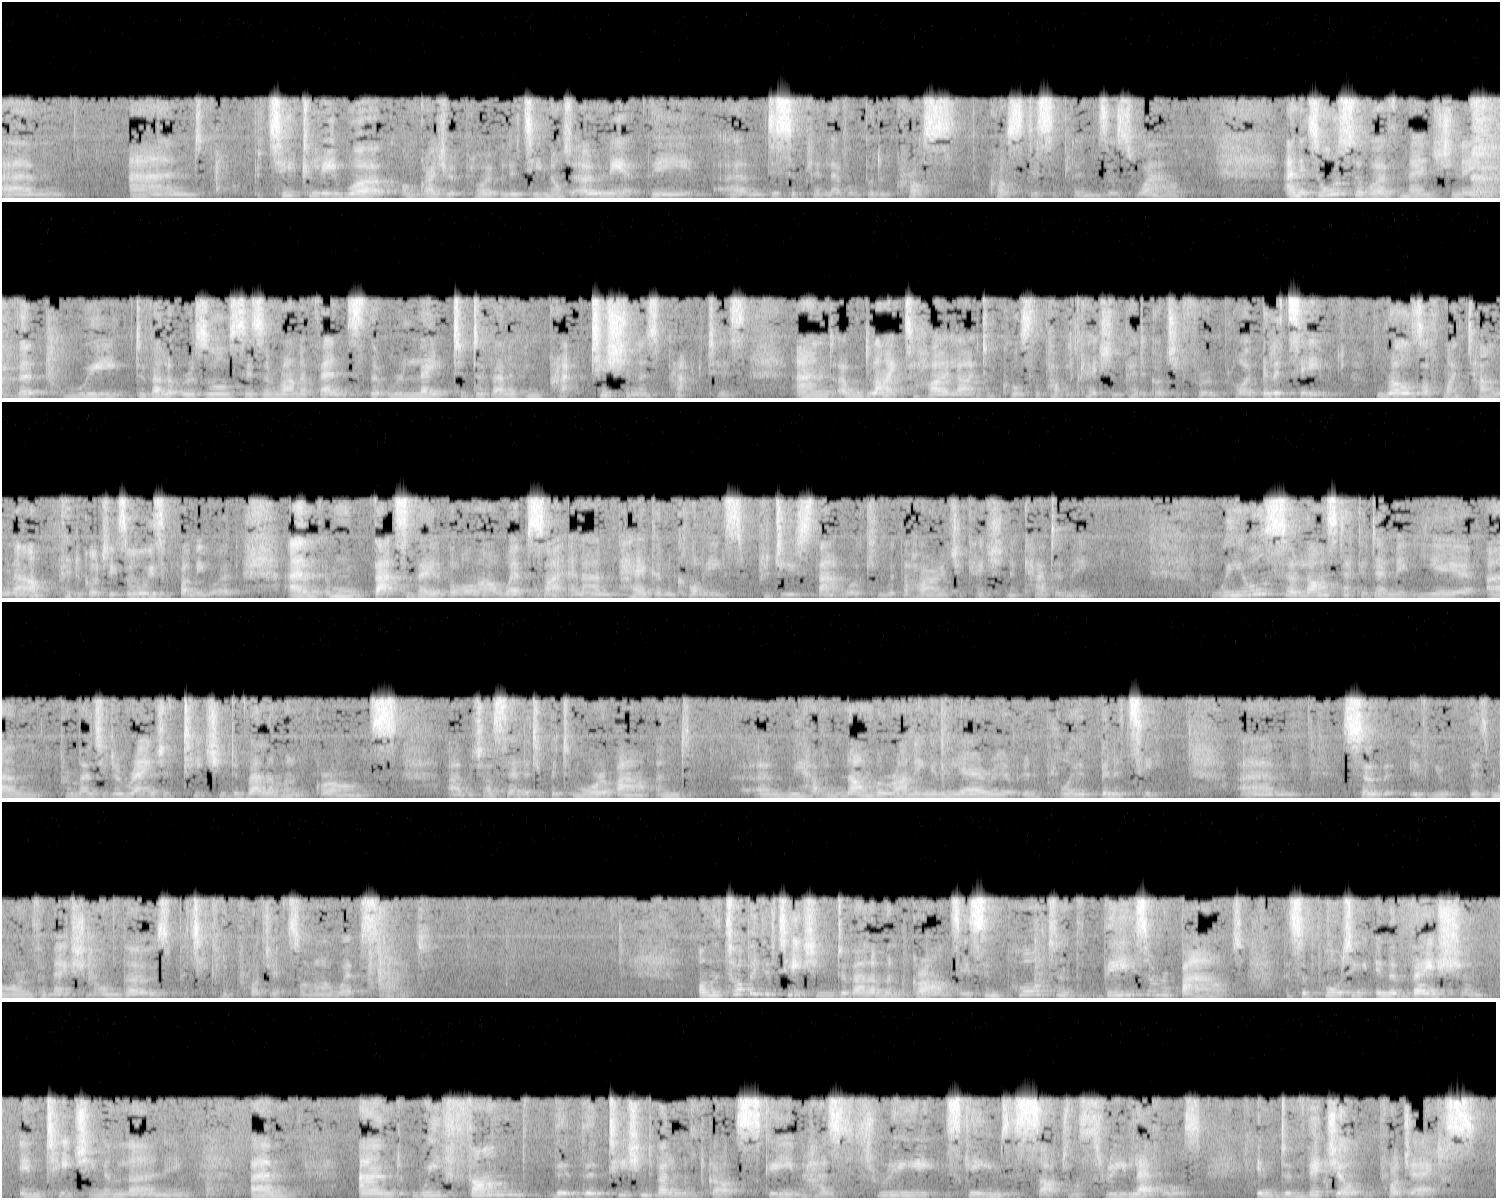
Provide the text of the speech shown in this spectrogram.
um, and particularly work on graduate employability not only at the um, discipline level but across, across disciplines as well. And it's also worth mentioning that we develop resources and run events that relate to developing practitioners' practice. And I would like to highlight, of course, the publication Pedagogy for Employability, which rolls off my tongue now. Pedagogy is always a funny word. And, and that's available on our website, and Anne Pegg and colleagues produced that working with the Higher Education Academy. We also, last academic year, um, promoted a range of teaching development grants, uh, which I'll say a little bit more about. And um, we have a number running in the area of employability. Um, so if you, there's more information on those particular projects on our website. On the topic of teaching development grants, it's important that these are about supporting innovation in teaching and learning. Um, and we fund the, the Teaching Development Grants scheme has three schemes as such, or three levels. Individual projects,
